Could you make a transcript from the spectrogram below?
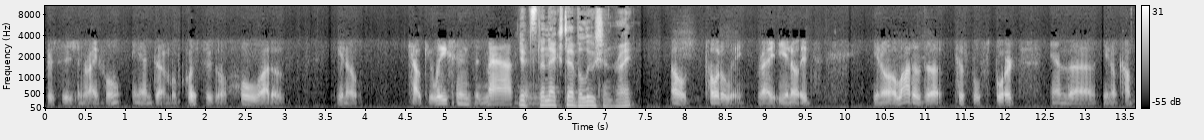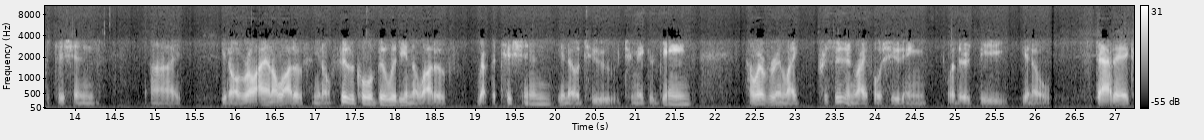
precision rifle. And um, of course, there's a whole lot of, you know, calculations and math. It's and, the next evolution, right? Oh, totally, right. You know, it's you know, a lot of the pistol sports and the you know competitions, uh, you know, rely on a lot of you know physical ability and a lot of repetition, you know, to to make your gains. However, in like precision rifle shooting, whether it be you know static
